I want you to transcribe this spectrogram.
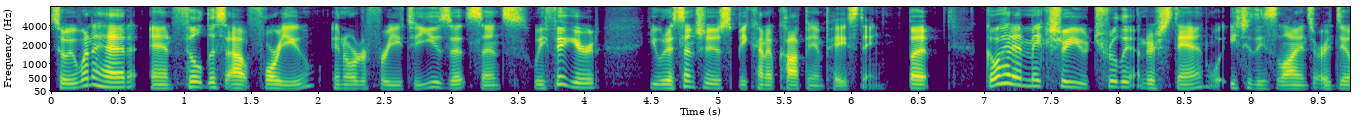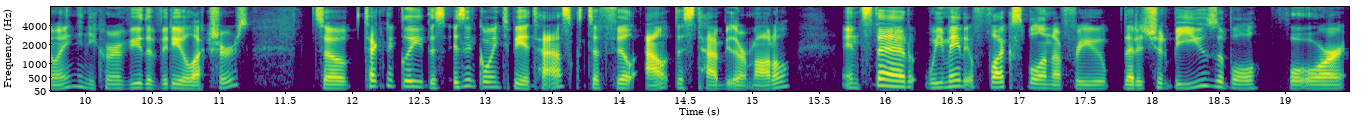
So we went ahead and filled this out for you in order for you to use it since we figured you would essentially just be kind of copy and pasting. But go ahead and make sure you truly understand what each of these lines are doing and you can review the video lectures. So technically this isn't going to be a task to fill out this tabular model. Instead, we made it flexible enough for you that it should be usable for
